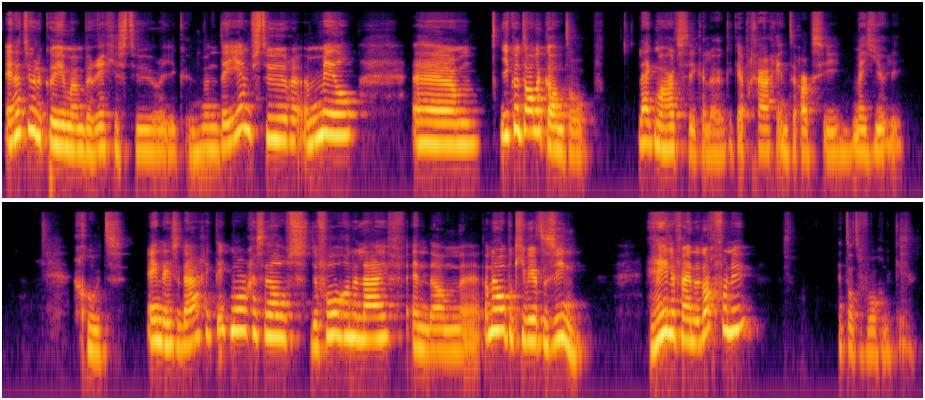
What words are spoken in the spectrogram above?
En natuurlijk kun je me een berichtje sturen. Je kunt me een DM sturen, een mail. Um, je kunt alle kanten op. Lijkt me hartstikke leuk. Ik heb graag interactie met jullie. Goed. Een deze dagen. Ik denk morgen zelfs de volgende live. En dan, uh, dan hoop ik je weer te zien. Hele fijne dag voor nu. En tot de volgende keer.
